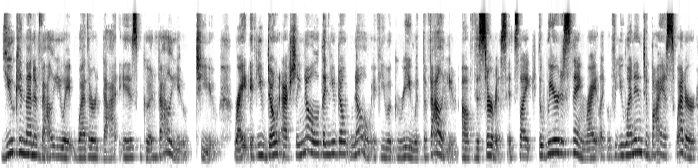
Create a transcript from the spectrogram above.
you can then evaluate whether that is good value to you, right? If you don't actually know, then you don't know if you agree with the value of the service. It's like the weirdest thing, right? Like if you went in to buy a sweater,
